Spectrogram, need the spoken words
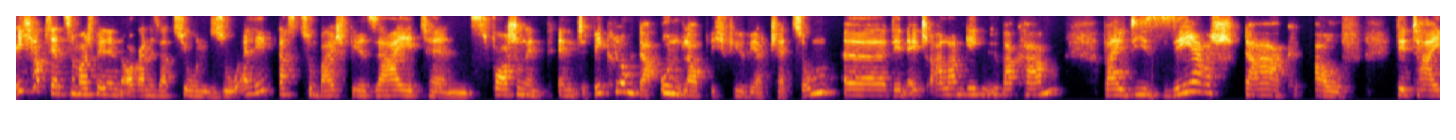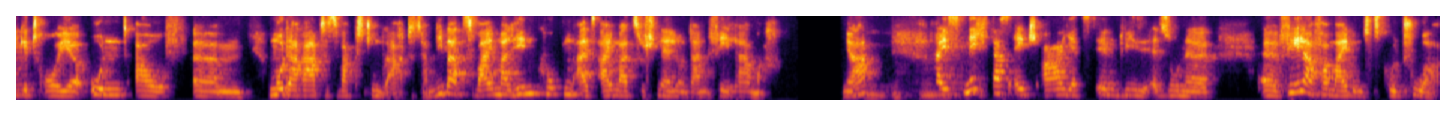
ich habe es jetzt zum Beispiel in den Organisationen so erlebt, dass zum Beispiel seitens Forschung und Entwicklung da unglaublich viel Wertschätzung äh, den HR-Lern gegenüber kam, weil die sehr stark auf Detailgetreue und auf ähm, moderates Wachstum geachtet haben. Lieber zweimal hingucken, als einmal zu schnell und dann Fehler machen. Ja, mhm. mhm. heißt nicht, dass HR jetzt irgendwie so eine äh, Fehlervermeidungskultur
